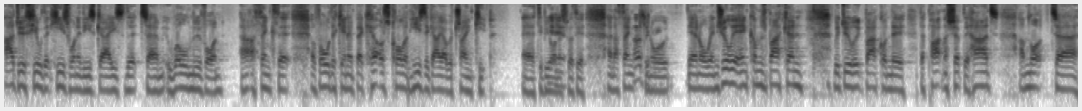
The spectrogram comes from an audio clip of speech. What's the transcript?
I do feel that he's one of these guys that um, will move on. I think that of all the kind of big hitters, Colin, he's the guy I would try and keep. Uh, to be yeah. honest with you, and I think you know, you know, when Julian comes back in, we do look back on the, the partnership they had. I'm not uh,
